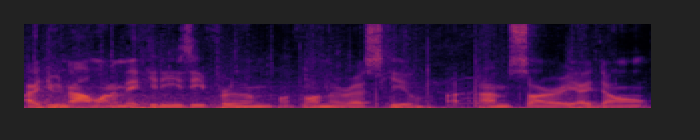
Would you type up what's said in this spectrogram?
I do not want to make it easy for them on the rescue. I I'm sorry, I don't.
